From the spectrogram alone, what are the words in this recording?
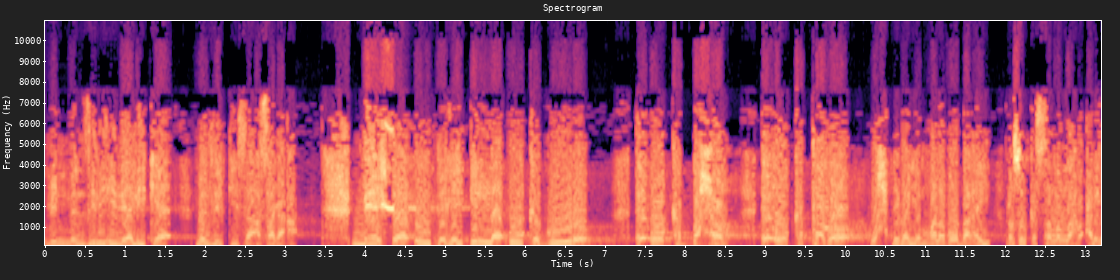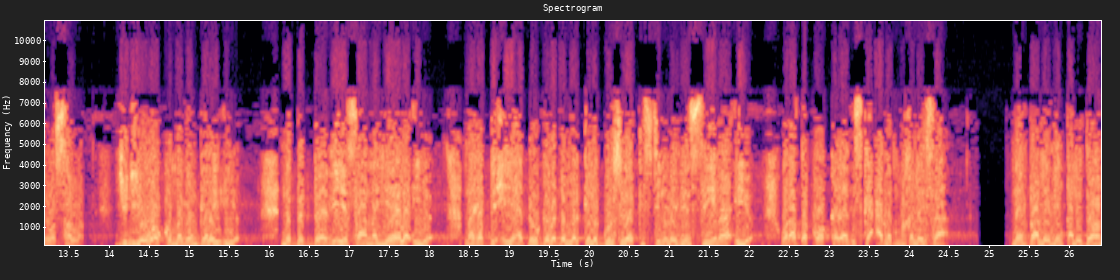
min mansilihi daalika mansilkiisa asaga ah. Meeshaa uu degay ilaa uu ka guuro ee uu ka baxo ee uu ka tago wax dhibaya mana buu dhahay rasuulka sala allahu calayhi wasalam jiniyo waa ku magangalay iyo na badbaadiyaysaana yeela iyo naga bixiya hadhow gabadha marka la guursadaa kistin laydin siinaa iyo war hadda kookadaan iska cabad maqlaysaa neef baa laydin qali doon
